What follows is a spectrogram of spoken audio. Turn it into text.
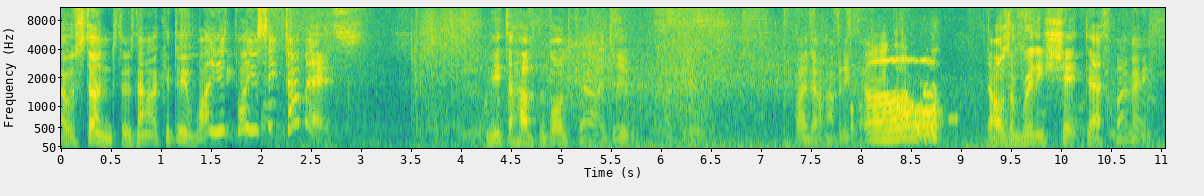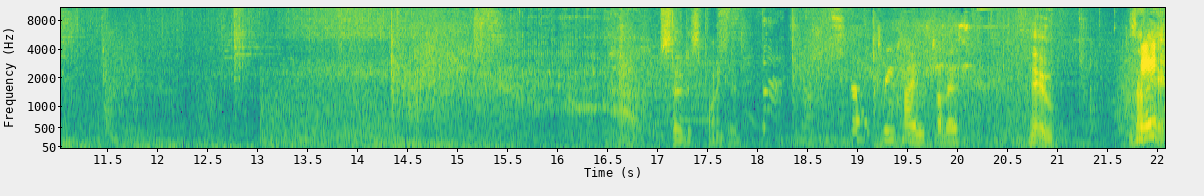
I was stunned. There's nothing I could do. Why are you why are you say Thomas? Need to have the vodka. I do. I do. But I don't have any vodka. Oh, That was a really shit death by me. So disappointed. three times, Thomas. Who? Is that Me. it?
